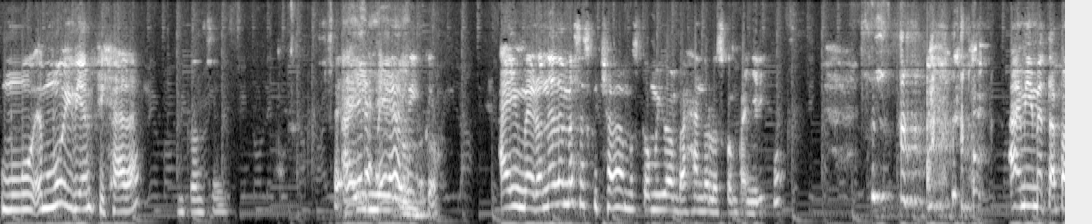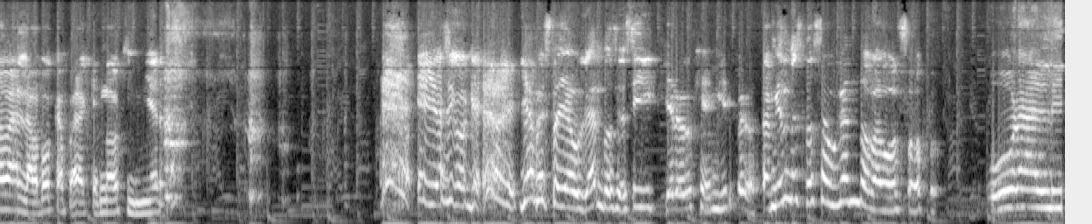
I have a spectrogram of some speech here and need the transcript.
muy, muy bien fijada entonces, era, rico. Ahí mero, nada más escuchábamos cómo iban bajando los compañeritos. A mí me tapaban la boca para que no gimiera. Y yo así como que ya me estoy ahogando, o sea, sí quiero gemir, pero también me estás ahogando, baboso. Órale,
